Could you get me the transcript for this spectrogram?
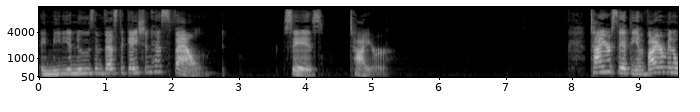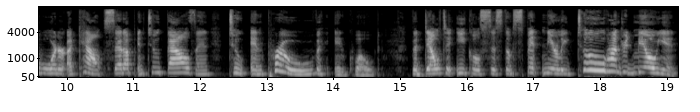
a MediaNews investigation has found says Tyre. Tyre said the environmental water account set up in 2000 to improve, end quote, the Delta ecosystem spent nearly 200 million,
